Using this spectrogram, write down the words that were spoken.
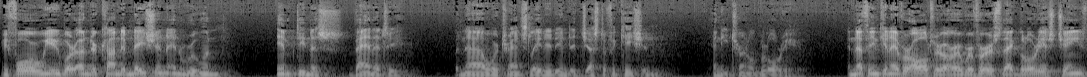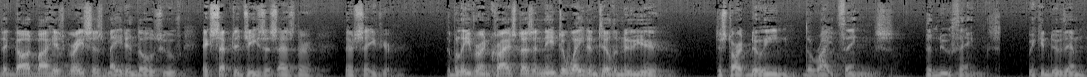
Before we were under condemnation and ruin, emptiness, vanity, but now we're translated into justification and eternal glory. And nothing can ever alter or reverse that glorious change that God, by His grace, has made in those who've accepted Jesus as their, their Savior. The believer in Christ doesn't need to wait until the new year to start doing the right things, the new things. We can do them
